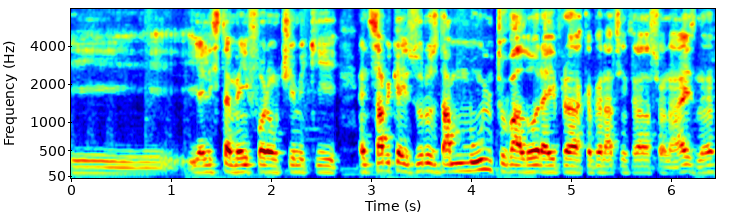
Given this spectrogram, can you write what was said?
E, e eles também foram um time que. A gente sabe que a Isurus dá muito valor aí para campeonatos internacionais, né?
